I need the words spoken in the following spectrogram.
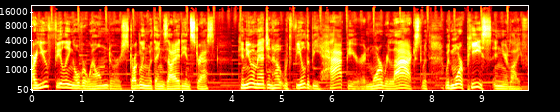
Are you feeling overwhelmed or struggling with anxiety and stress? Can you imagine how it would feel to be happier and more relaxed with, with more peace in your life?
